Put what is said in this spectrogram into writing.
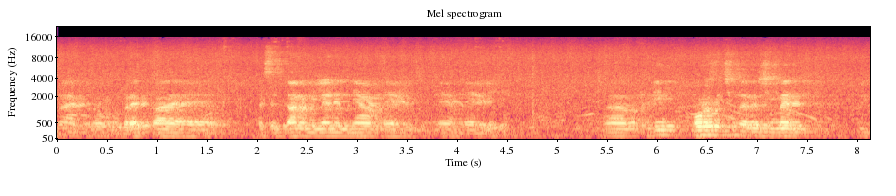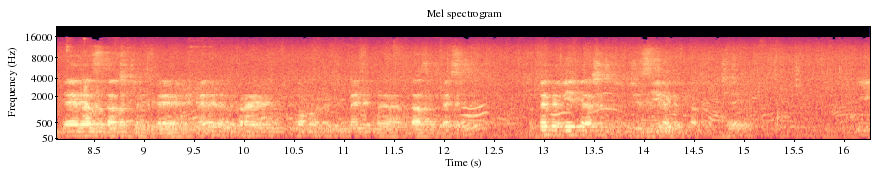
знаете много добре. Това е песента на Миленен Нямам нерви, нямам нерви в един по-различен аранжимент. Дойде една задача през време при мен да направим нов аранжимент на тази песен. Съответно, ние трябваше да джазираме това парче. И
